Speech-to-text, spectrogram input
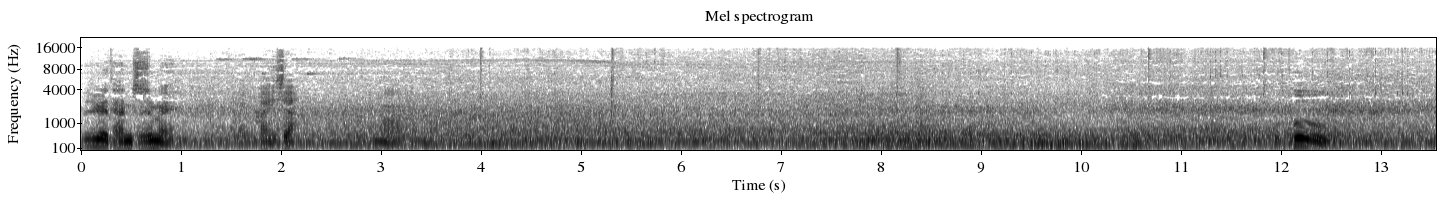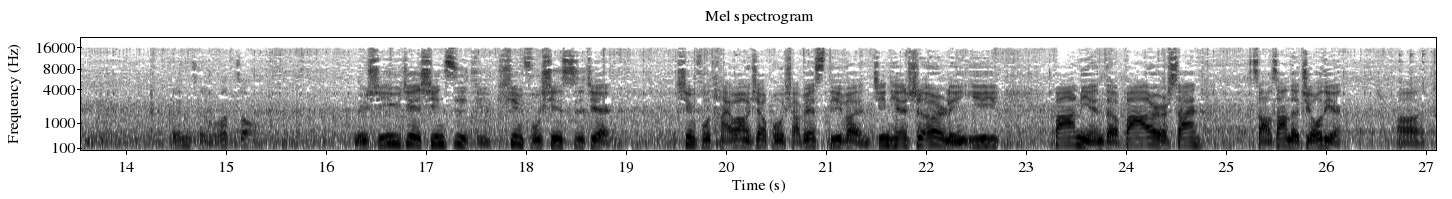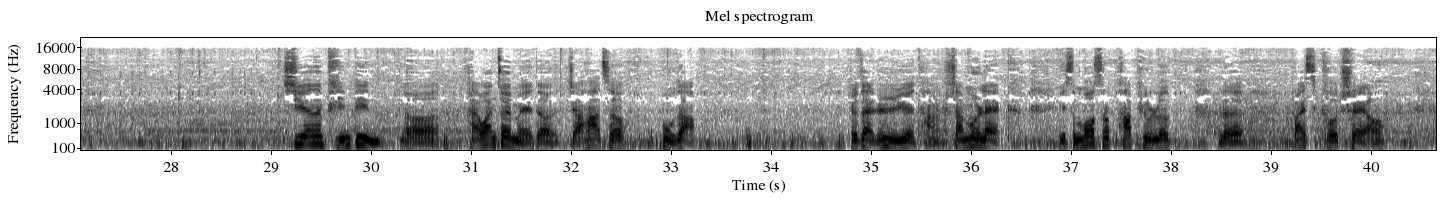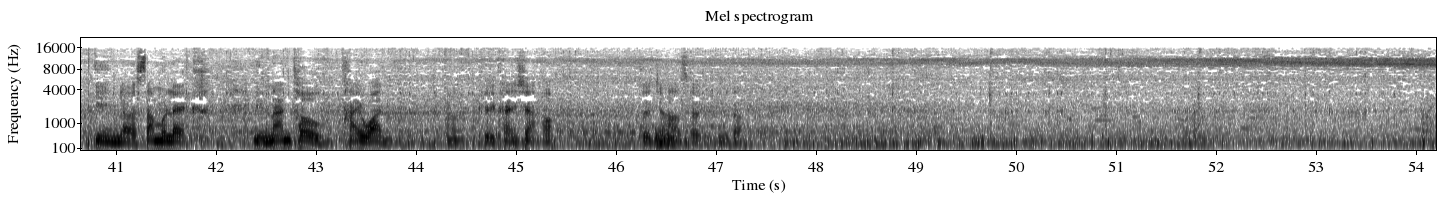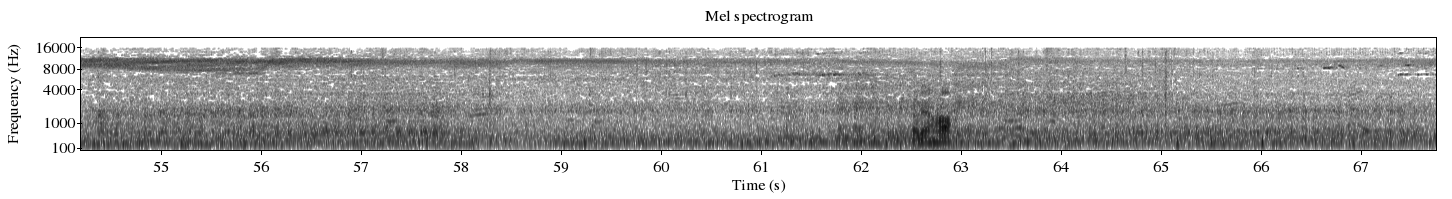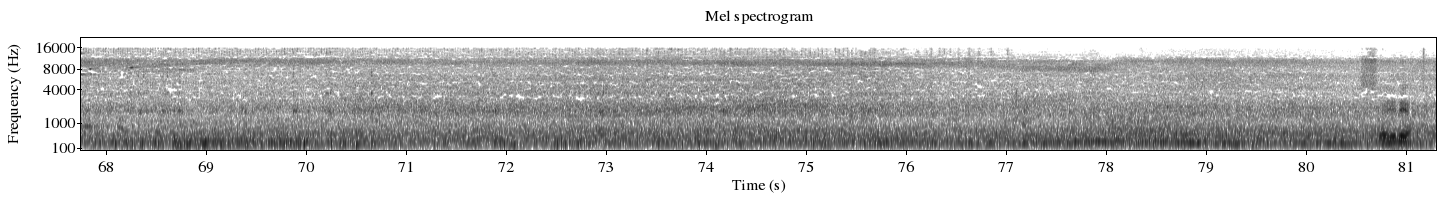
日月潭之美，来看一下，嗯，呼，跟着我走，旅行遇见新自己，幸福新世界，幸福台湾小普小编 Steven，今天是二零一八年的八二三早上的九点，啊。西安评定呃台湾最美的脚踏车步道，就在日月潭 Summer Lake is the most popular the bicycle trail in the Summer Lake in Nantou, Taiwan。嗯，可以看一下啊，这脚踏车的步道。漂亮哈！水流。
